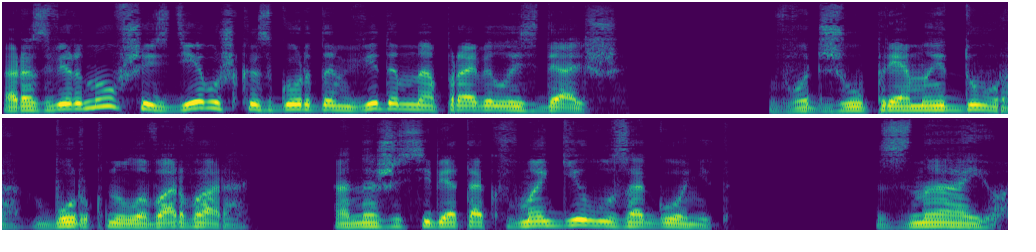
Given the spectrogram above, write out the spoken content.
Развернувшись, девушка с гордым видом направилась дальше. «Вот же упрямая дура», — буркнула Варвара. Она же себя так в могилу загонит. Знаю.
